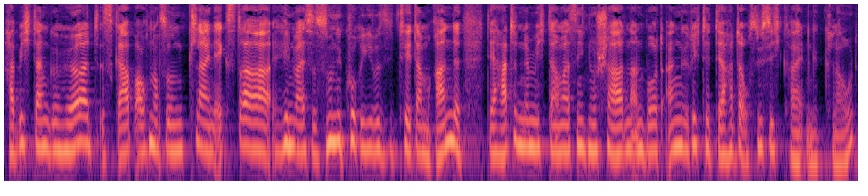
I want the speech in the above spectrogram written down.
habe ich dann gehört, es gab auch noch so einen kleinen extra Hinweis, das ist so eine Kuriosität am Rande. Der hatte nämlich damals nicht nur Schaden an Bord angerichtet, der hatte auch Süßigkeiten geklaut.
